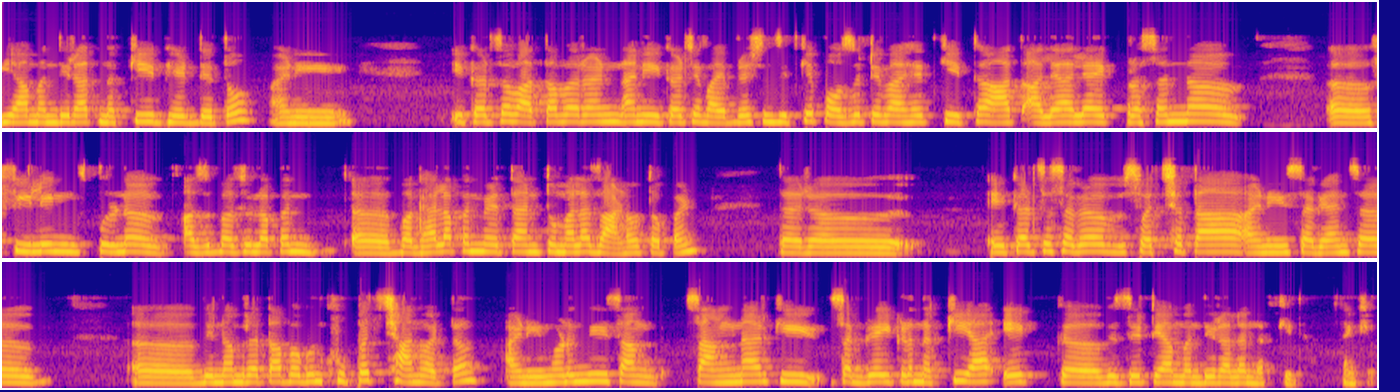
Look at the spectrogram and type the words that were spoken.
या मंदिरात नक्की भेट देतो. आणि इकडचं वातावरण आणि इकडचे व्हायब्रेशन्स इतके पॉझिटिव्ह आहेत की इथं आत आल्या आल्या एक प्रसन्न फिलिंग पूर्ण आजूबाजूला पण बघायला पण मिळतं आणि तुम्हाला जाणवतं पण. तर इकडचं सगळं स्वच्छता आणि सगळ्यांचं विनम्रता बघून खूपच छान वाटतं. आणि म्हणून मी सांग सांगणार की सगळे इकडं नक्की या एक विजिट या मंदिराला नक्की द्या. थँक्यू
